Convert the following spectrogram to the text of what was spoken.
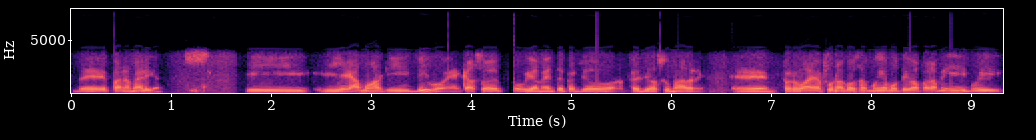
de Panamérica y, llegamos aquí vivos. En el caso de él, obviamente perdió, perdió a su madre. Eh, pero vaya, fue una cosa muy emotiva para mí y muy,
